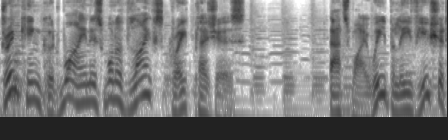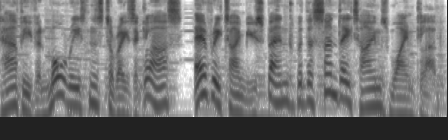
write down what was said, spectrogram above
Drinking good wine is one of life's great pleasures. That's why we believe you should have even more reasons to raise a glass every time you spend with the Sunday Times Wine Club.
